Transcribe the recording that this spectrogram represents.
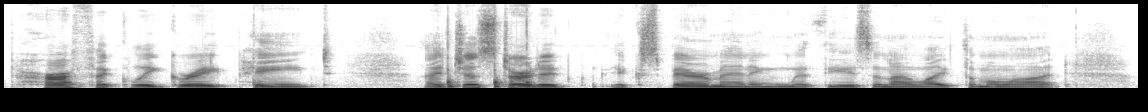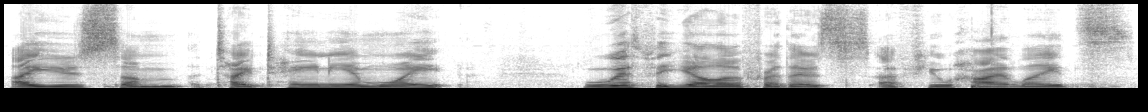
Perfectly great paint. I just started experimenting with these and I like them a lot. I used some titanium white with the yellow for those a few highlights.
